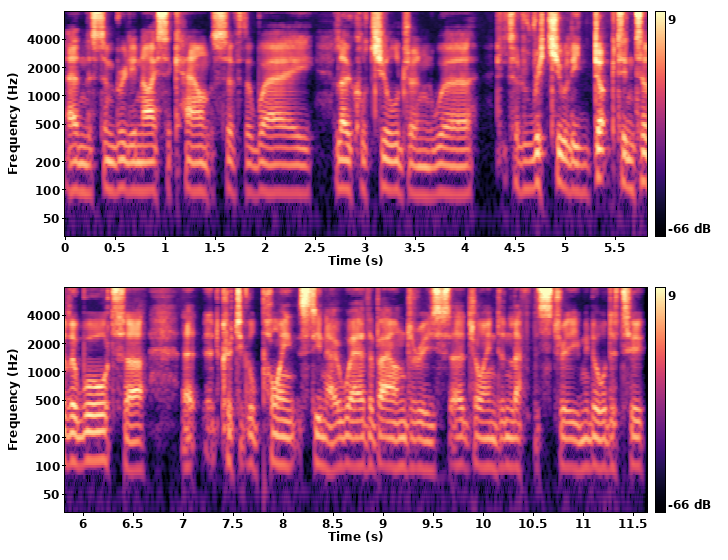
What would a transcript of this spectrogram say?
And there's some really nice accounts of the way local children were sort of ritually ducked into the water at, at critical points, you know, where the boundaries uh, joined and left the stream in order to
